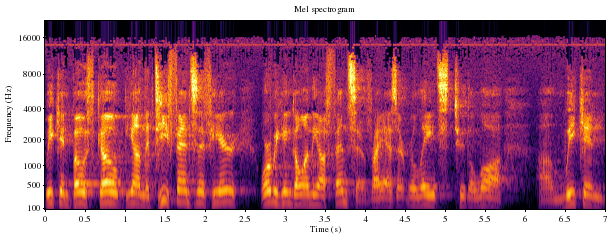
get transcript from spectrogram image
We can both go be on the defensive here, or we can go on the offensive, right, as it relates to the law. Um, we, can,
